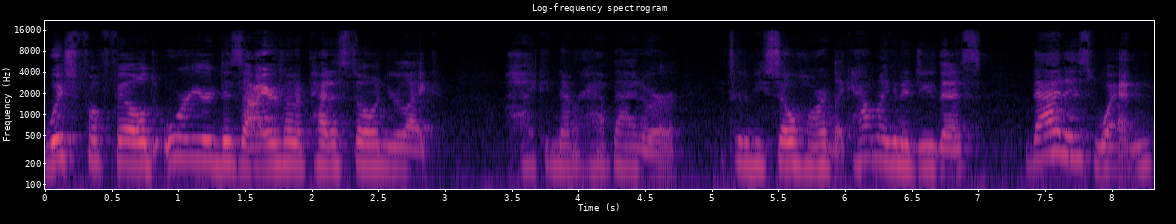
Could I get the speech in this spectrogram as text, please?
wish fulfilled or your desires on a pedestal and you're like, oh, I can never have that, or it's going to be so hard, like, how am I going to do this? That is when,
